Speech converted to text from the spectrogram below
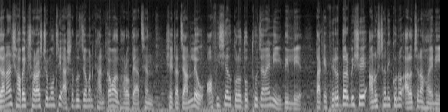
জানান সাবেক স্বরাষ্ট্রমন্ত্রী আসাদুজ্জামান খান কামাল ভারতে আছেন। সেটা জানলেও অফিসিয়াল কোনো তথ্য জানায়নি দিল্লি তাকে ফেরত দেওয়ার বিষয়ে আনুষ্ঠানিক কোনো আলোচনা হয়নি।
